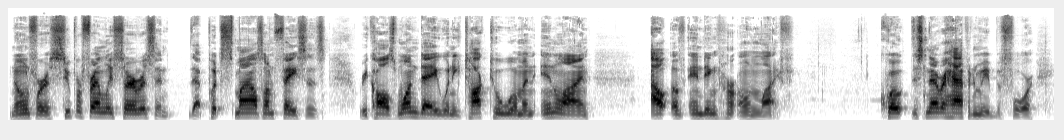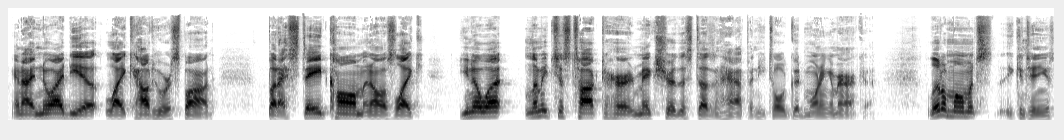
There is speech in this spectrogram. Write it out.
known for his super friendly service and that puts smiles on faces, recalls one day when he talked to a woman in line out of ending her own life. Quote, this never happened to me before, and I had no idea like how to respond. But I stayed calm and I was like, you know what? Let me just talk to her and make sure this doesn't happen, he told Good Morning America. Little moments, he continues,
